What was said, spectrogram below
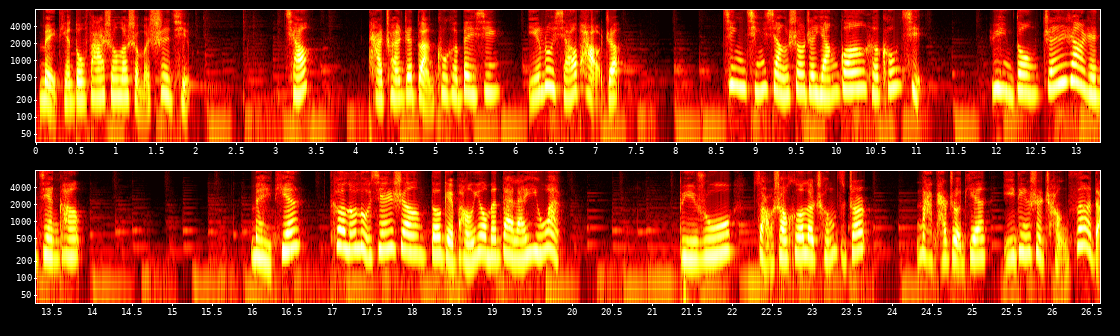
每天都发生了什么事情。瞧，他穿着短裤和背心，一路小跑着，尽情享受着阳光和空气。运动真让人健康。每天，特鲁鲁先生都给朋友们带来意外。比如早上喝了橙子汁儿，那他这天一定是橙色的；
